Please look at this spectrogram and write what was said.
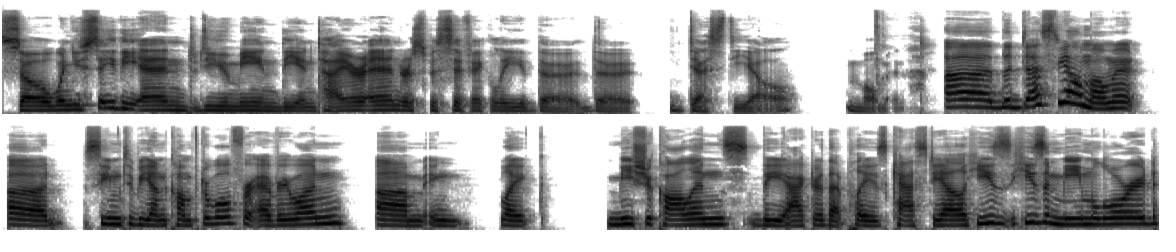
So when you say the end, do you mean the entire end or specifically the the Destiel moment? Uh, the Destiel moment uh seemed to be uncomfortable for everyone. Um, in like Misha Collins, the actor that plays Castiel, he's he's a meme lord.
